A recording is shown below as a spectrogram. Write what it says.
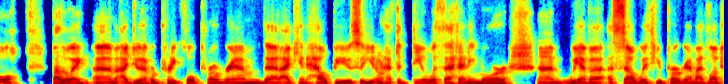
Cool. By the way, um, I do have a pretty cool program that I can help you so you don't have to deal with that anymore. Um, we have a, a sell with you program. I'd love to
